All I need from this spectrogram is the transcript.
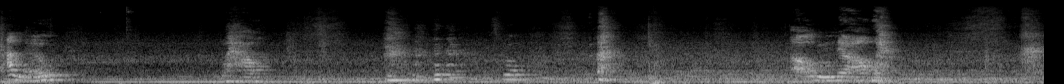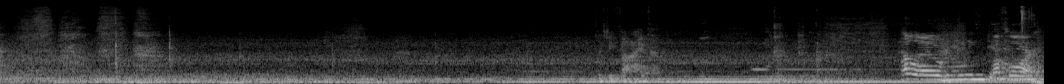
Hello. Wow. Oh no. Fifty-five. Hello. What floor?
